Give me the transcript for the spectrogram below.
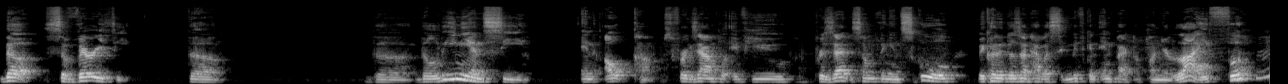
the severity, the the the leniency in outcomes? For example, if you present something in school because it doesn't have a significant impact upon your life, Mhm.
